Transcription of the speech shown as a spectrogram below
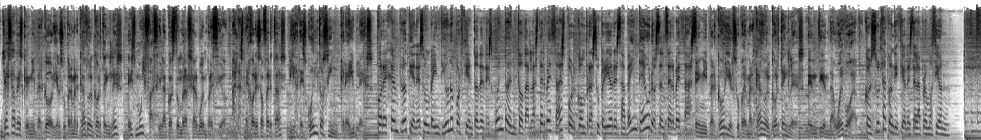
Ya sabes que en Hipercor y el supermercado El Corte Inglés es muy fácil acostumbrarse al buen precio, a las mejores ofertas y a descuentos increíbles. Por ejemplo, tienes un 21% de descuento en todas las cervezas por compras superiores a 20 euros en cervezas. En Hipercor y el supermercado El Corte Inglés, en tienda web o app. Consulta condiciones de la promoción.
